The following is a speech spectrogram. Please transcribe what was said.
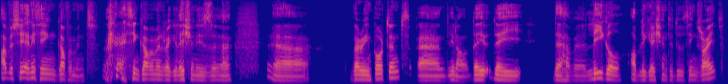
obviously, anything government, I think government regulation is very important, and you know they they they have a legal obligation to do things right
